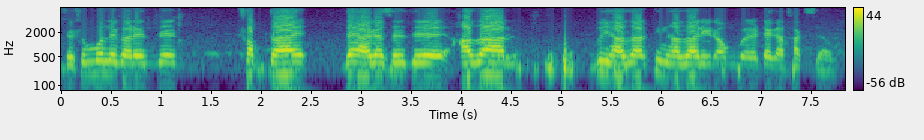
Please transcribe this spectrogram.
সেসব মনে করেন যে সপ্তাহে দেখা গেছে যে হাজার, দুই হাজার, তিন হাজার এরকম করে টাকা থাকছে আমার।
